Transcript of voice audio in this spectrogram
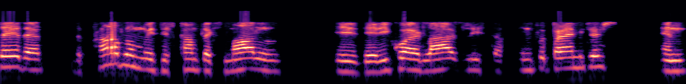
say that the problem with this complex model is they require large list of input parameters and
